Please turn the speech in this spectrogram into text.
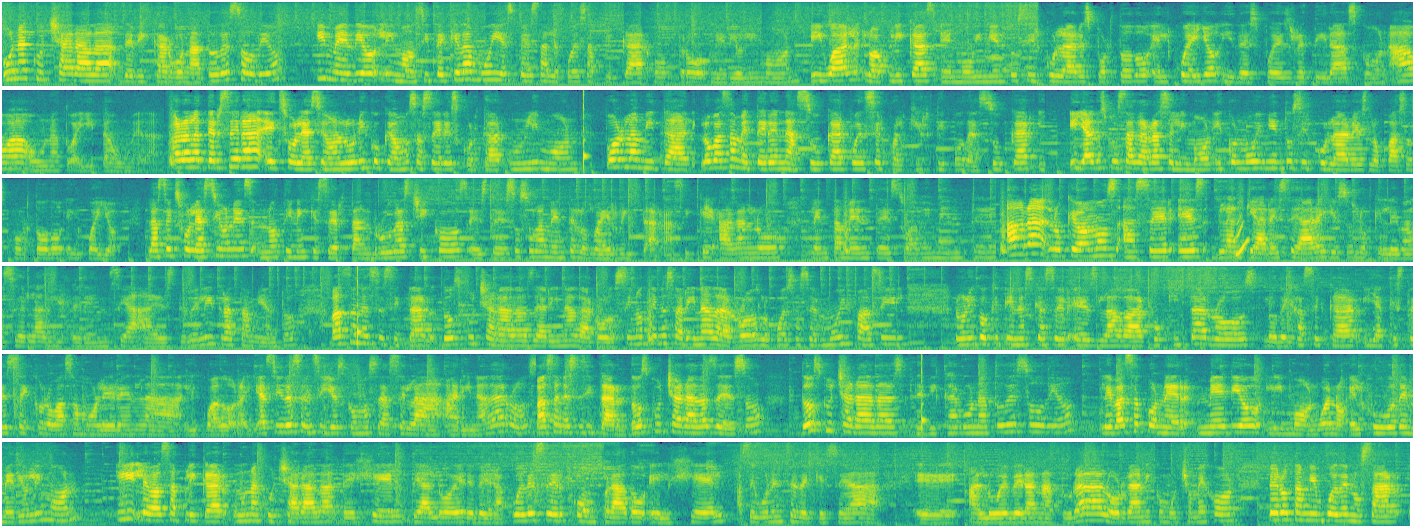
una cucharada de bicarbonato de sodio y medio limón. Si te queda muy espesa le puedes aplicar otro medio limón. Igual lo aplicas en movimientos circulares por todo el cuello y después retiras con agua o una toallita húmeda. Para la tercera exfoliación lo único que vamos a hacer es cortar un limón por la mitad. Lo vas a meter en azúcar, puede ser cualquier tipo de azúcar y, ya después agarras el limón y con movimientos circulares lo pasas por todo el cuello. Las exfoliaciones no tienen que ser tan rudas chicos, este, eso solamente los va a irritar, así que háganlo lentamente, suavemente. Ahora lo que vamos a hacer es blanquear ese área y eso es lo que le va a hacer la diferencia a este belly tratamiento. Vas a necesitar dos cucharadas de harina de arroz. Si no tienes harina de arroz lo puedes hacer muy fácil. Lo único que tienes que hacer es lavar poquita arroz, lo dejas secar y ya que esté seco lo vas a moler en la licuadora. Y así de sencillo es como se hace la harina de arroz. Vas a necesitar dos cucharadas de eso, dos cucharadas de bicarbonato de sodio, le vas a poner medio limón, bueno, el jugo de medio limón y le vas a aplicar una cucharada de gel de aloe de vera. Puede ser comprado el gel, asegúrense de que sea eh, aloe vera natural, orgánico mucho mejor, pero también pueden usar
